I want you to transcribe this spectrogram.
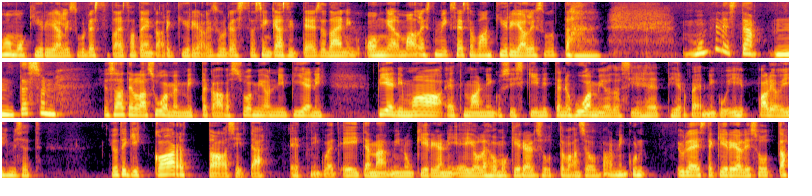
homokirjallisuudessa tai sateenkaarikirjallisuudessa siinä käsitteessä jotain niin ongelmallista? Miksei se ole vain kirjallisuutta? Mun mielestä mm, tässä on, jos ajatellaan Suomen mittakaavassa, Suomi on niin pieni, pieni maa, että mä oon niin kuin siis kiinnittänyt huomiota siihen, että hirveän niin kuin paljon ihmiset jotenkin karttaa sitä, että, niin kuin, että ei tämä minun kirjani ei ole homokirjallisuutta, vaan se on vaan niin kuin yleistä kirjallisuutta.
